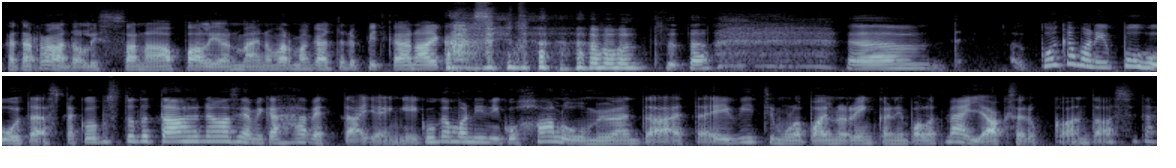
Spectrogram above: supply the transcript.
käytän raadollissanaa paljon. Mä en ole varmaan käyttänyt pitkään aikaa sitä, mutta tota, äh, kuinka moni puhuu tästä? Kun musta tuntuu, että tämä on asia, mikä hävettää jengiä. Kuinka moni niin kuin, haluaa myöntää, että ei vitsi, mulla paino rinkka niin paljon, että mä en jaksanut kantaa sitä.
